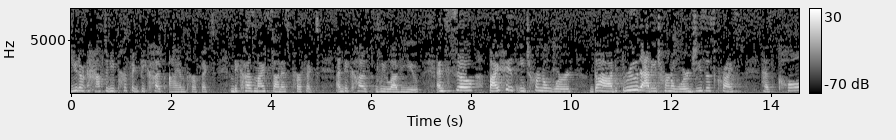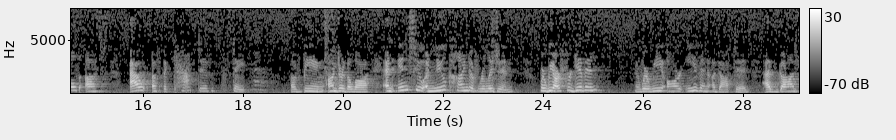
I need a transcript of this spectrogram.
You don't have to be perfect because I am perfect, and because my son is perfect, and because we love you. And so, by his eternal word, God, through that eternal word, Jesus Christ, has called us out of the captive state of being under the law and into a new kind of religion where we are forgiven and where we are even adopted as God's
